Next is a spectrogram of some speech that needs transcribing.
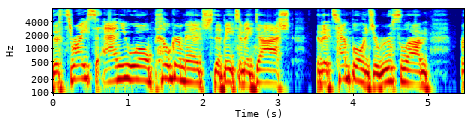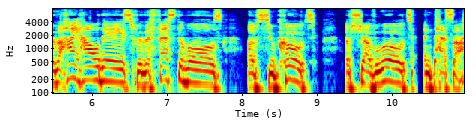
the thrice annual pilgrimage to the Beit HaMikdash, to the temple in Jerusalem, for the high holidays, for the festivals of Sukkot, of Shavuot, and Pesach,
